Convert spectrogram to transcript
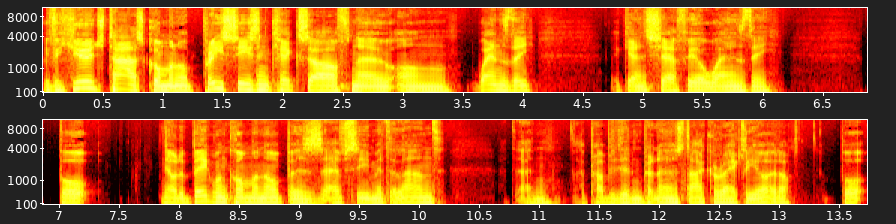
we've a huge task coming up. Pre-season kicks off now on Wednesday against Sheffield Wednesday, but you know the big one coming up is FC Midtjylland, and I probably didn't pronounce that correctly either. But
